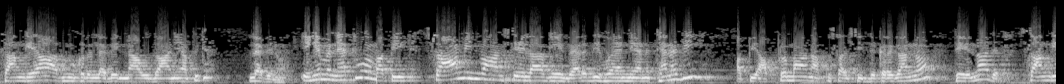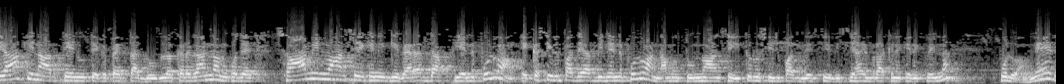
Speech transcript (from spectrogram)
සංඝයා අරමුණු කර ලැබෙනා වූ දාණය අපිට ලැබෙනවා. එහෙම නැතුවම අපි ස්වාමින් වහන්සේලාගේ වැරදි හොයන්න යන තැනදී අපි අප්‍රමාණ අකුසල් සිද්ධ කරගන්නවා. තේරෙනවද සංඝයා කියන අර්ථයෙන්ුත් එක පැත්තක් දුර්ල කරගන්නවා. මොකද ස්වාමින් වහන්සේ කෙනෙක්ගේ වැරද්දක් තියෙන්න පුළුවන්. එක සිල්පදයක් බින්දෙන්න පුළුවන්. නමුත් උන්වහන්සේ ඊතුරු සිල්පද 226ම රකින්න කෙනෙක් වෙන්න පුළුවන් නේද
